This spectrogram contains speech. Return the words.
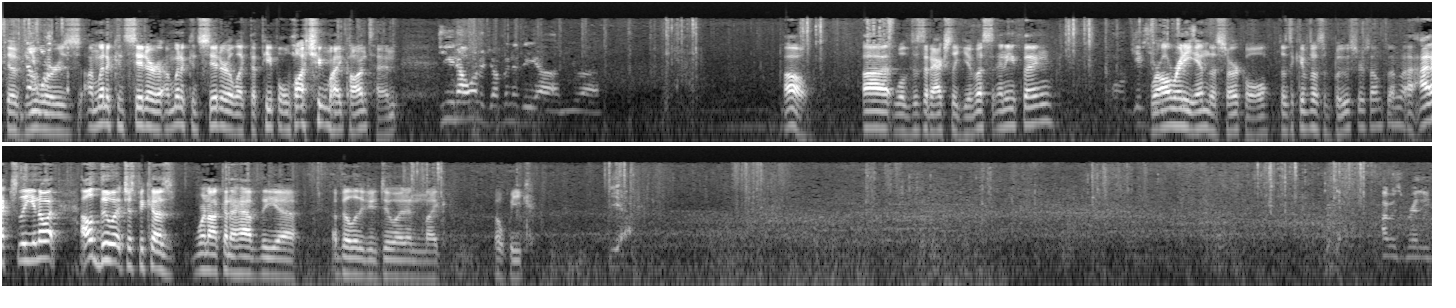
the viewers. I'm gonna consider. I'm gonna consider like the people watching my content. Do you not want to jump into the uh, new? Uh, Oh, uh, well, does it actually give us anything? well, it gives you We're already in the circle. Does it give us a boost or something? I, actually, you know what? I'll do it just because we're not gonna have the uh, ability to do it in like a week. Yeah. I was really.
